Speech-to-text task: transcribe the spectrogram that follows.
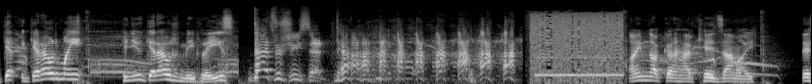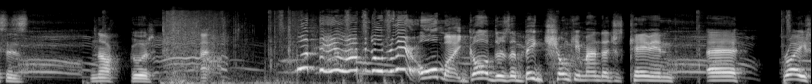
get get out of my. Can you get out of me, please? That's what she said. I'm not gonna have kids, am I? This is not good. Uh, what the hell happened over there? Oh my god, there's a big chunky man that just came in. Uh, right,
